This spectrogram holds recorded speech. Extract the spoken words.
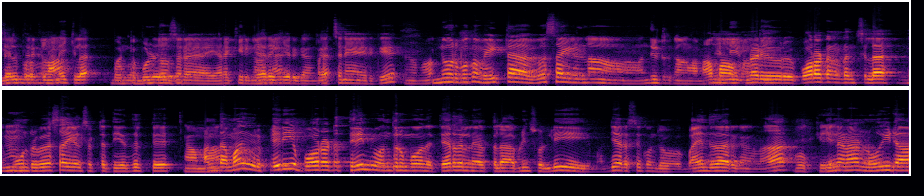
இருந்திருக்கலாம். நினைக்கல. பட் புல்டோசரை இறக்கிருக்காங்க. இறக்கி இருக்காங்க பிரச்சனையா இருக்கு இன்னொரு பக்கம் வெயிட்டா விவசாயிகள்லாம் வந்துட்டு இருக்காங்க ஆமா முன்னாடி ஒரு போராட்டம் நடந்துச்சுல. மூன்று விவசாயிகள் சட்டத்தை எதிர்த்து அந்த மாதிரி ஒரு பெரிய போராட்டம் திரும்பி வந்துருமோ அந்த தேர்தல் நேரத்துல அப்படின்னு சொல்லி மத்திய அரசு கொஞ்சம் பயந்துதான் இருக்காங்கன்னா என்னன்னா நொய்டா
